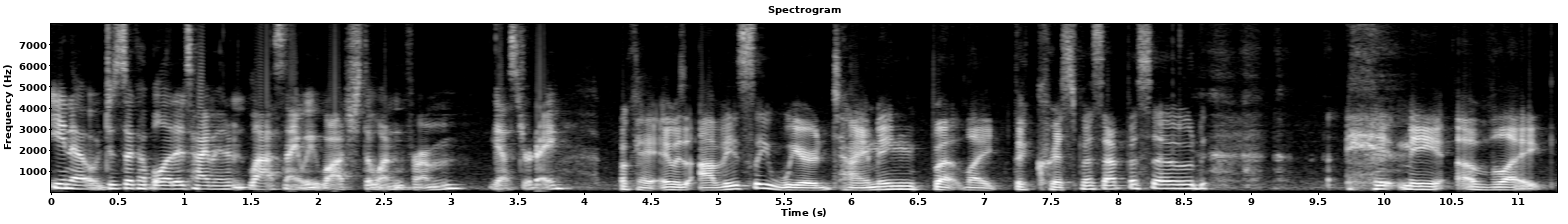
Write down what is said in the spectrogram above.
you know, just a couple at a time. And last night we watched the one from yesterday. Okay, it was obviously weird timing, but like the Christmas episode hit me of like,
